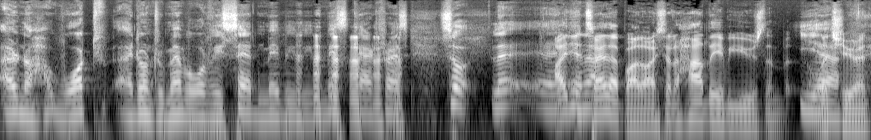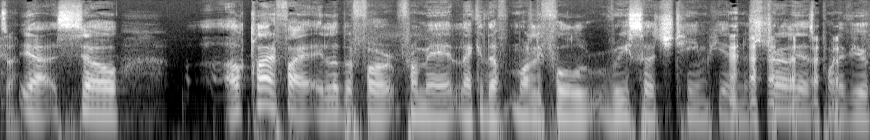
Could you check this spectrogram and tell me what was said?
I don't know how, what. I don't remember what we said. Maybe we mischaracterized. so uh, I did say that by the way. I said I hardly ever use them, but Yeah, I'll let you answer. Yeah. So. I'll clarify a little bit for from a like the Motley Fool research team here in Australia's point of view.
